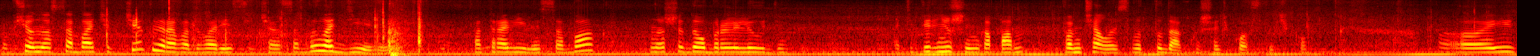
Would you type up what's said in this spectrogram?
Вообще у нас собачек четверо во дворе сейчас, а было девять. Потравили собак наши добрые люди. А теперь Нюшенька пом- помчалась вот туда кушать косточку. Э, И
